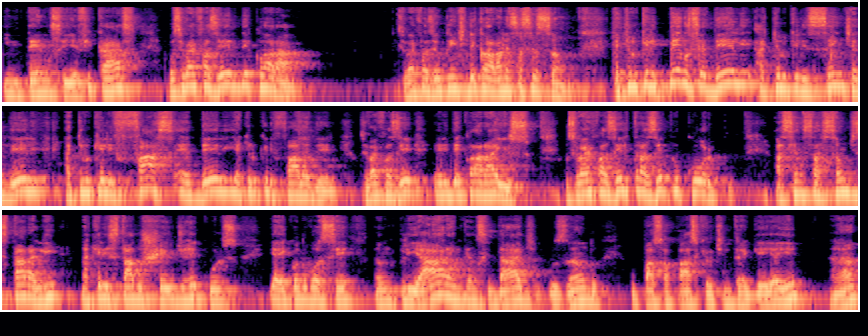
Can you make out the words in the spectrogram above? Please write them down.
intensa e eficaz, você vai fazer ele declarar. Você vai fazer o cliente declarar nessa sessão que aquilo que ele pensa é dele, aquilo que ele sente é dele, aquilo que ele faz é dele e aquilo que ele fala é dele. Você vai fazer ele declarar isso. Você vai fazer ele trazer para o corpo a sensação de estar ali naquele estado cheio de recursos. E aí, quando você ampliar a intensidade, usando o passo a passo que eu te entreguei aí, né,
